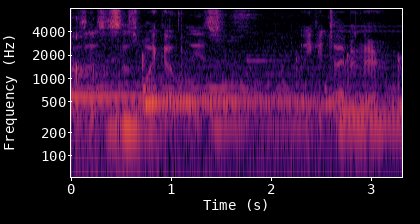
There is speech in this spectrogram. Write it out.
What is this? It says wake up, please. Oh, you could type in there?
